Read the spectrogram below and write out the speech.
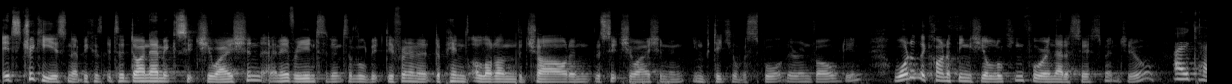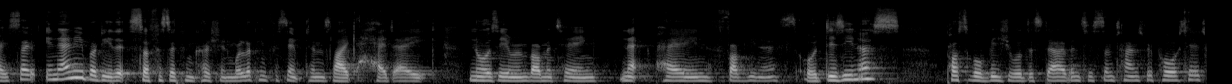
It's tricky, isn't it? Because it's a dynamic situation and every incident's a little bit different and it depends a lot on the child and the situation and in particular the sport they're involved in. What are the kind of things you're looking for in that assessment, Gill? Okay, so in anybody that suffers a concussion, we're looking for symptoms like headache, nausea and vomiting, neck pain, fogginess, or dizziness. Possible visual disturbance is sometimes reported.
